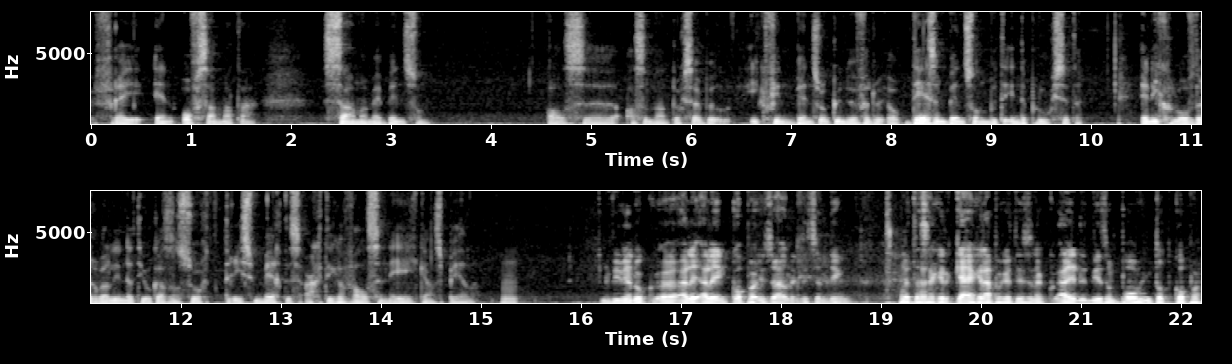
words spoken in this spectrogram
Vrij en of Samatta samen met Benson. Als, eh, als hem dan toch zou willen. Ik vind Benson kunnen we op deze Benson moeten in de ploeg zetten. En ik geloof er wel in dat hij ook als een soort Dries Mertens-achtige valse negen kan spelen. Ik denk dat ook. eh, alleen, alleen koppen is duidelijk niet zijn ding. Dat is eigenlijk kei grappig. Het is een, allee, die is een poging tot koppen.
